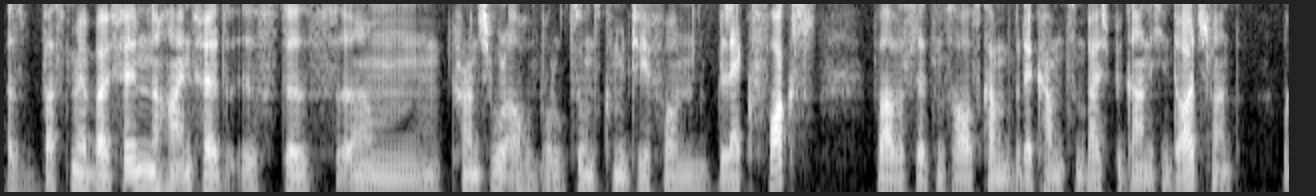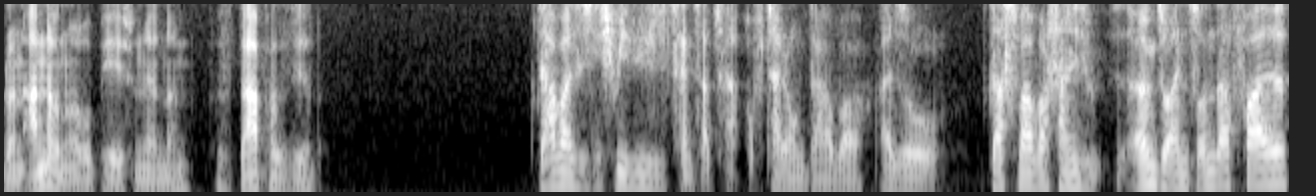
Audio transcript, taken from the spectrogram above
Also was mir bei Filmen noch einfällt, ist, dass ähm, Crunchyroll auch ein Produktionskomitee von Black Fox war, was letztens rauskam, aber der kam zum Beispiel gar nicht in Deutschland oder in anderen europäischen Ländern. Was ist da passiert? Da weiß ich nicht, wie die Lizenzaufteilung da war. Also, das war wahrscheinlich irgend so ein Sonderfall.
